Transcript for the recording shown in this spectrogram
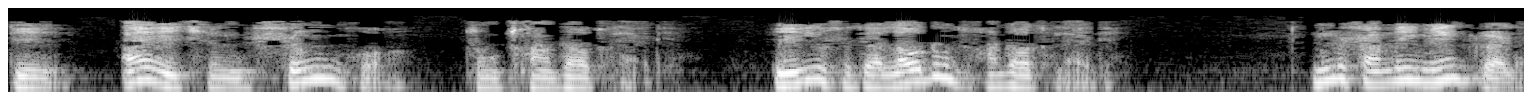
的爱情生活中创造出来的，也就是在劳动创造出来的。那么陕北民歌呢，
